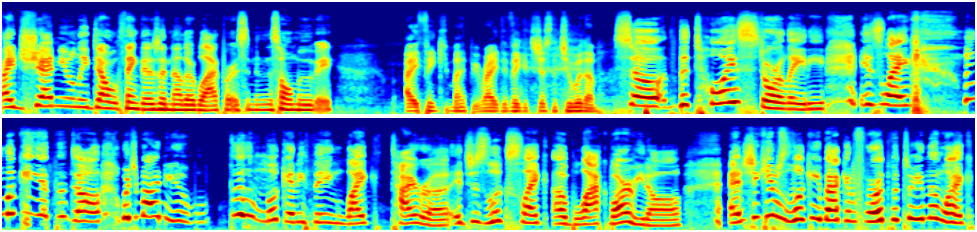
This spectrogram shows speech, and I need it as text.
I genuinely don't think there's another black person in this whole movie. I think you might be right. I think it's just the two of them. So the toy store lady is like looking at the doll, which mind you doesn't look anything like Tyra. It just looks like a black Barbie doll. And she keeps looking back and forth between them like,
